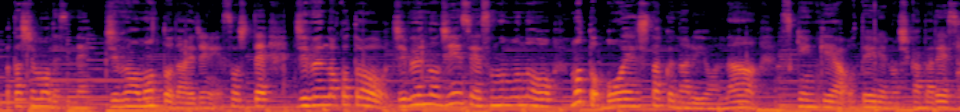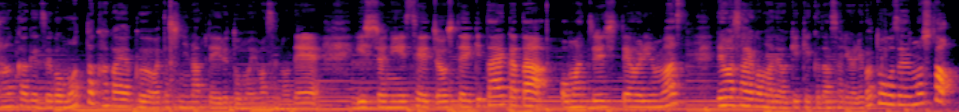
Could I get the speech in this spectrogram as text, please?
私もですね自分をもっと大事にそして自分のことを自分の人生そのものをもっと応援したくなるようなスキンケアお手入れの仕方で3ヶ月後もっと輝く私になっていると思いますので一緒に成長していきたい方お待ちしております。では最後までお聴きくださりありがとうございました。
